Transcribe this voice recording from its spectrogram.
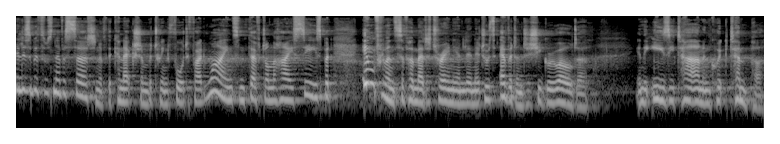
Elizabeth was never certain of the connection between fortified wines and theft on the high seas, but influence of her Mediterranean lineage was evident as she grew older, in the easy tan and quick temper,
